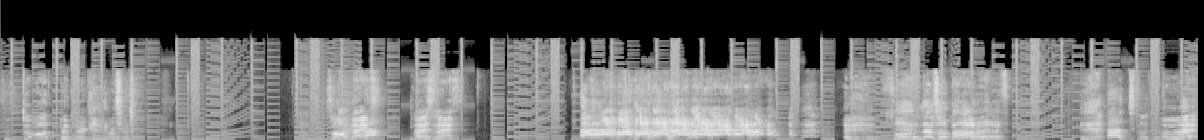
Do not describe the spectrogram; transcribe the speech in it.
てずっと待ってんだよ、木島君。そう、ナイス。ナイスナイス。そんなことある？あちょっと待って。危ない。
